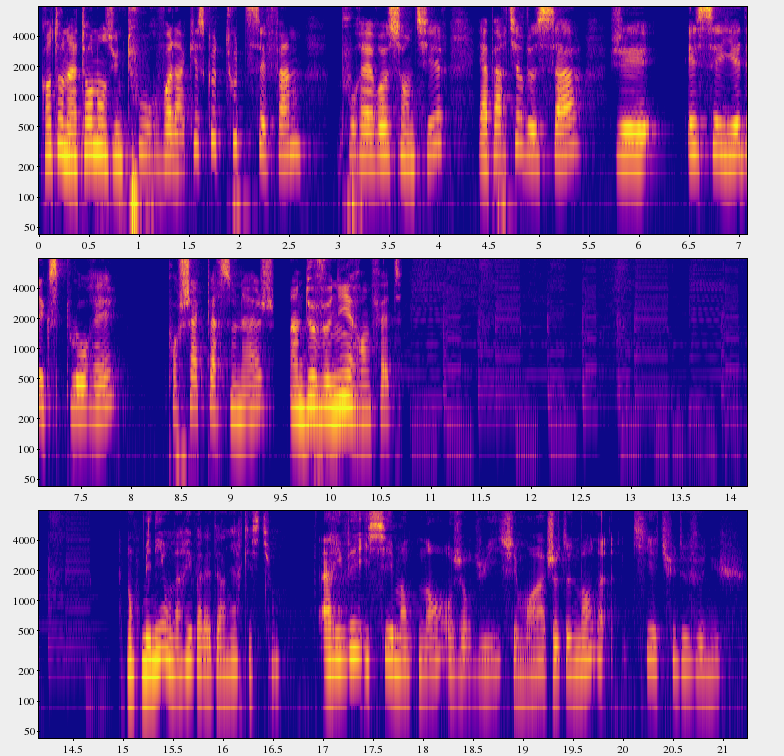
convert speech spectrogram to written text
Quand on attend dans une tour, voilà, qu'est-ce que toutes ces femmes pourraient ressentir Et à partir de ça, j'ai essayé d'explorer pour chaque personnage un devenir en fait. Donc Mélie, on arrive à la dernière question. Arrivé ici et maintenant, aujourd'hui, chez moi, je te demande qui es-tu devenue?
